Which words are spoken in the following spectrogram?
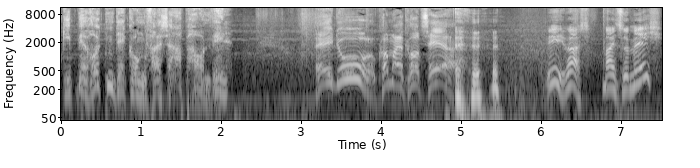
gib mir Rückendeckung, falls er abhauen will. Hey du, komm mal kurz her. Wie, was? Meinst du mich?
